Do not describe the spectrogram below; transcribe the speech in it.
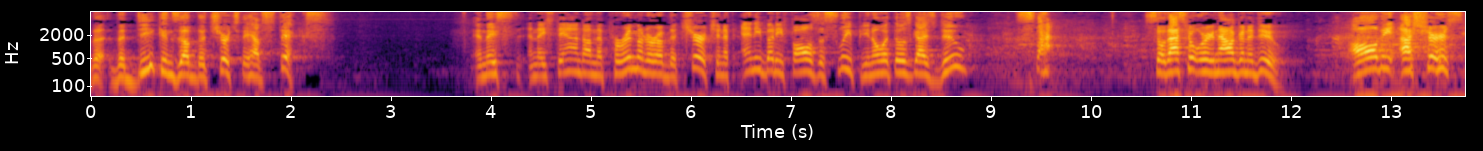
the, the deacons of the church, they have sticks. And they, and they stand on the perimeter of the church, and if anybody falls asleep, you know what those guys do? Slap. So that's what we're now gonna do. All the ushers,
